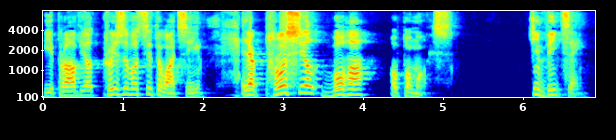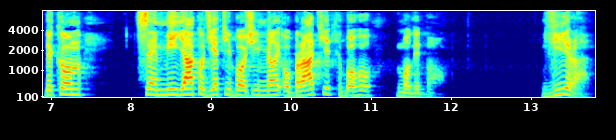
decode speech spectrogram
vyprávěl krizovou situaci, jak prosil Boha o pomoc. Tím více bychom se my jako děti Boží měli obrátit k Bohu modlitbou. Víra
